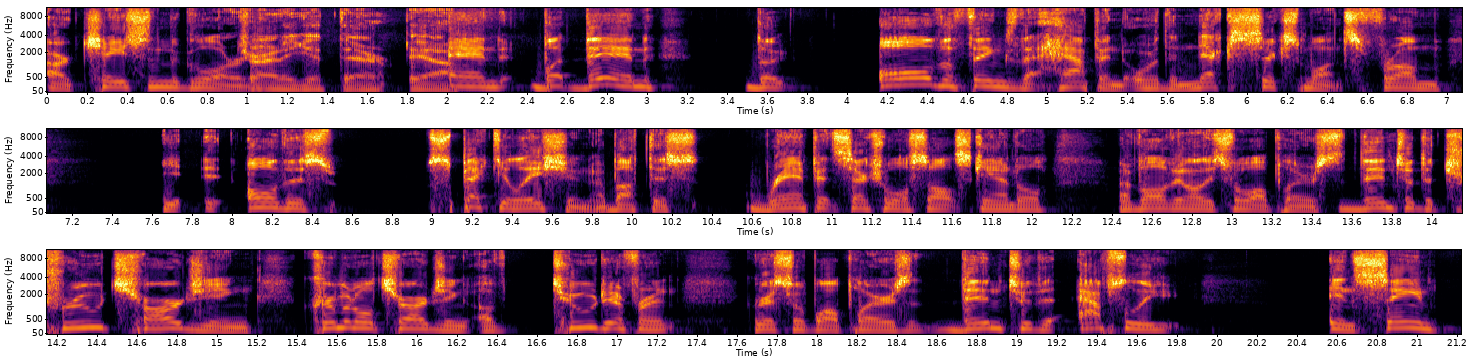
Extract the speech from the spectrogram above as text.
are chasing the glory trying to get there. Yeah. and but then the all the things that happened over the next six months from all this speculation about this rampant sexual assault scandal involving all these football players, then to the true charging, criminal charging of two different Grizz football players, then to the absolutely insane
